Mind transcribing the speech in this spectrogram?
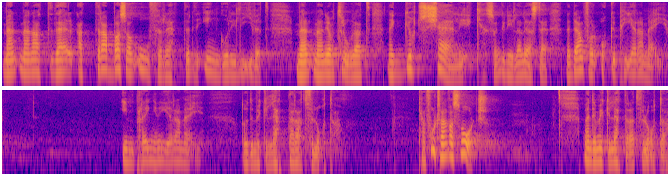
men, men att, här, att, drabbas av oförrätter, det ingår i livet. Men, men jag tror att när Guds kärlek, som Gunilla läste, när den får ockupera mig, impregnera mig, då är det mycket lättare att förlåta. Det kan fortfarande vara svårt, men det är mycket lättare att förlåta.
